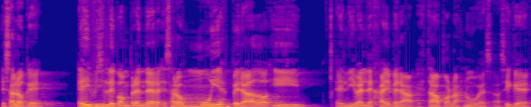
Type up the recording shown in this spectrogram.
Es algo que es difícil de comprender, es algo muy esperado y el nivel de hype era, estaba por las nubes. Así que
